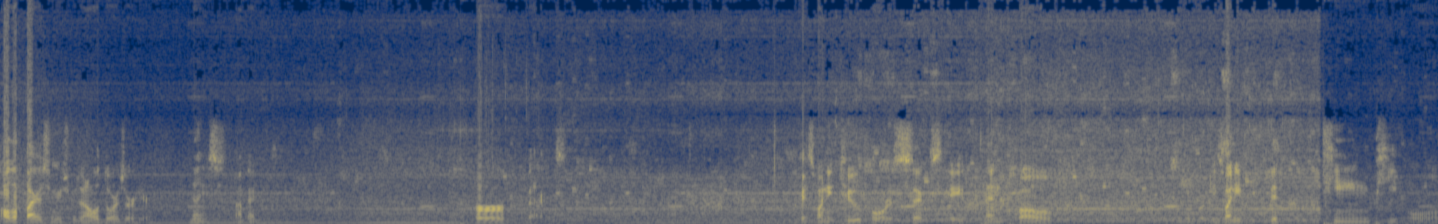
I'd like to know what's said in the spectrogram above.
All the fire extinguishers and all the doors are here. Nice. Okay. Perfect. Okay, so I need 2, 4, 6, 8, 10, 12, 13, 14. So I need 15 people.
